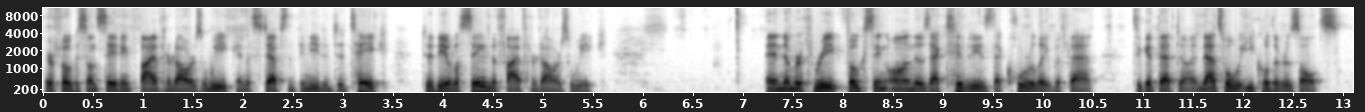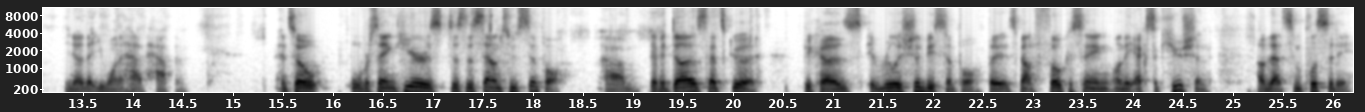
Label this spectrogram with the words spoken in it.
they're focused on saving five hundred dollars a week and the steps that they needed to take to be able to save the five hundred dollars a week. And number three, focusing on those activities that correlate with that to get that done. That's what will equal the results you know that you want to have happen. And so what we're saying here is, does this sound too simple? Um, if it does, that's good because it really should be simple, but it's about focusing on the execution of that simplicity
